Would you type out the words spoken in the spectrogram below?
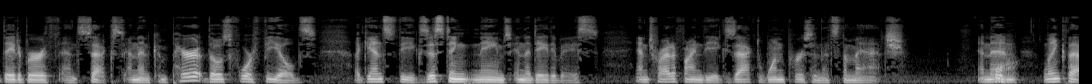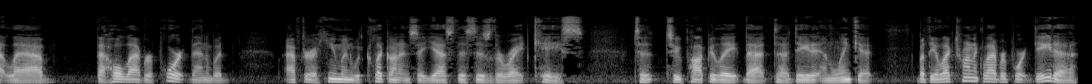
date of birth, and sex, and then compare those four fields against the existing names in the database and try to find the exact one person that's the match. And then link that lab, that whole lab report then would, after a human would click on it and say, yes, this is the right case, to, to populate that uh, data and link it. But the electronic lab report data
